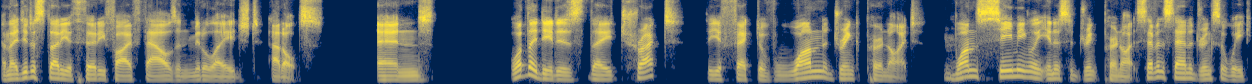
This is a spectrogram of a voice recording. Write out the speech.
And they did a study of 35,000 middle aged adults. And what they did is they tracked the effect of one drink per night, mm-hmm. one seemingly innocent drink per night, seven standard drinks a week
